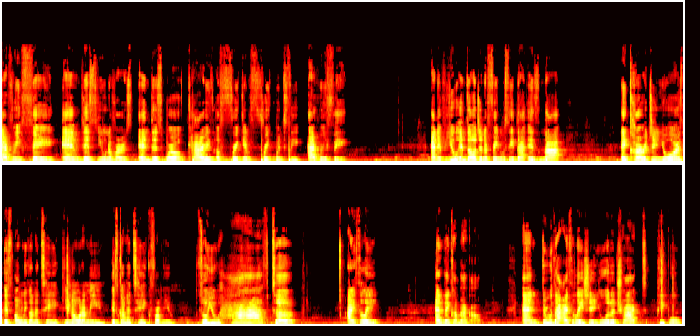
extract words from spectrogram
everything in this universe, in this world, carries a freaking frequency. Everything. And if you indulge in a frequency that is not encouraging yours, it's only going to take. You know what I mean? It's going to take from you. So you have to isolate and then come back out. And through that isolation, you would attract people,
